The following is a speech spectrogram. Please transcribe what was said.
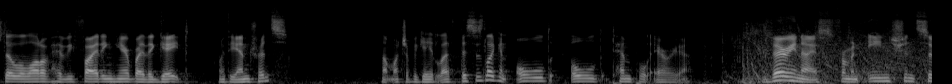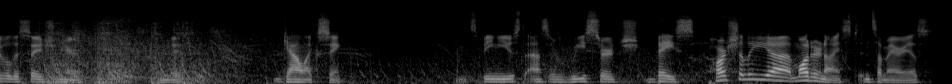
Still a lot of heavy fighting here by the gate, or the entrance. Not much of a gate left. This is like an old, old temple area. Very nice, from an ancient civilization here in the galaxy. And it's being used as a research base, partially uh, modernized in some areas.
